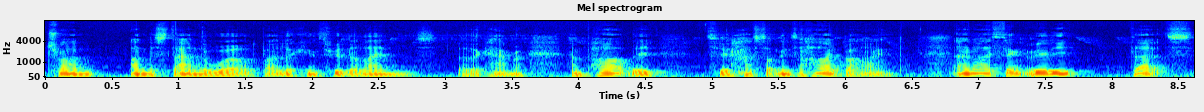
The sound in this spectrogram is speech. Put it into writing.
try and understand the world by looking through the lens of the camera, and partly to have something to hide behind. And I think really that's,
